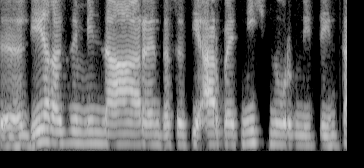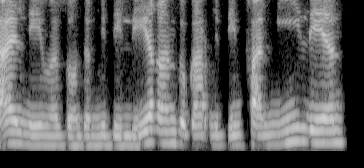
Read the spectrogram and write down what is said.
äh, Lehrerseminaren, dass es die Arbeit nicht nur mit den Teilnehmern, sondern mit den Lehrern, sogar mit den Familien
